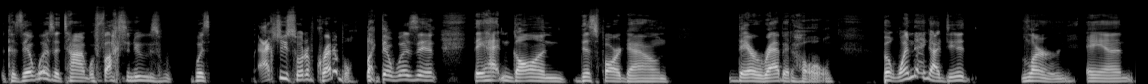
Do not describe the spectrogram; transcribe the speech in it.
because there was a time where Fox News was actually sort of credible. Like there wasn't, they hadn't gone this far down their rabbit hole. But one thing I did learn. And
